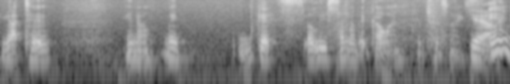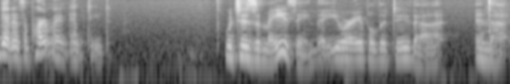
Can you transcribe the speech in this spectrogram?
I got to, you know, make get at least some of it going, which was nice. Yeah. and get his apartment emptied. Which is amazing that you were able to do that in that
